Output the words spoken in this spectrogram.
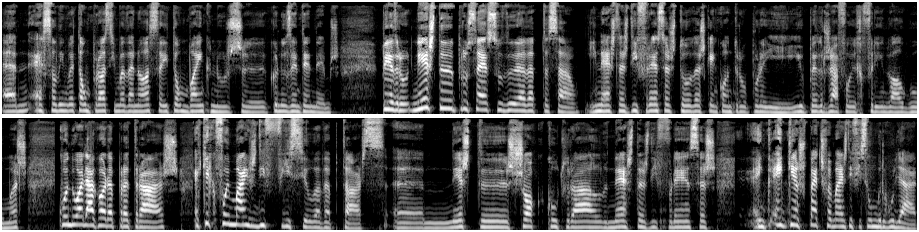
uh, essa língua é tão próxima da nossa e tão bem que nos, uh, que nos entendemos. Pedro, neste processo de adaptação e nestas diferenças todas que encontrou por aí, e o Pedro já foi referindo algumas, quando olha agora para trás, a que é que foi mais difícil adaptar-se neste choque cultural, nestas diferenças? Em, em, que aspectos foi mais difícil mergulhar?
